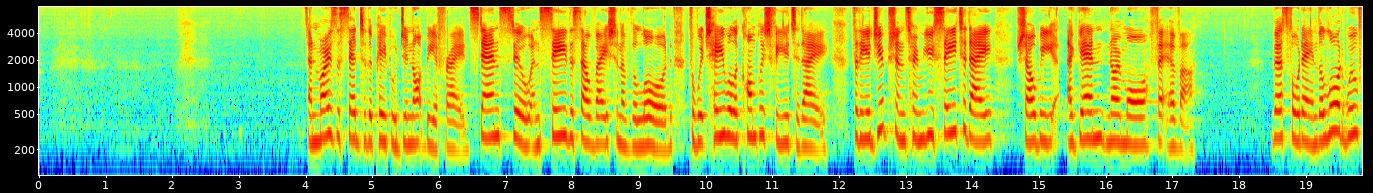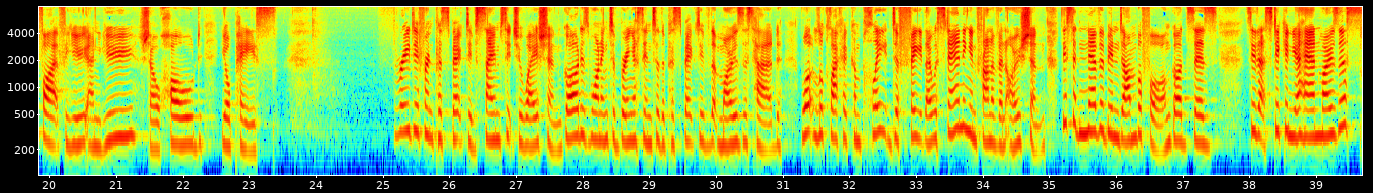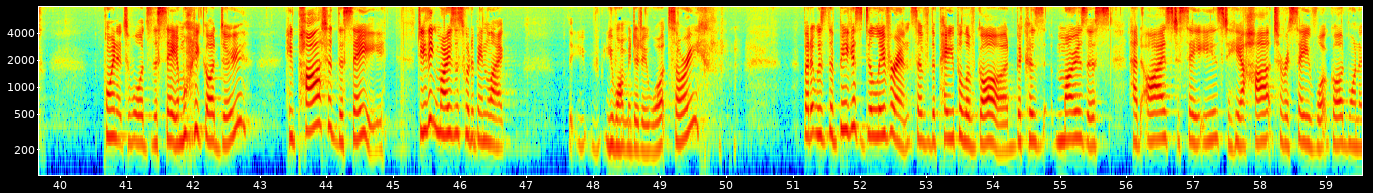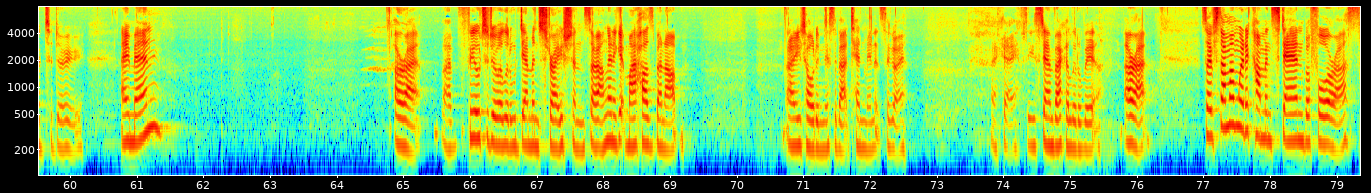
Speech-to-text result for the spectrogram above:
And Moses said to the people, Do not be afraid. Stand still and see the salvation of the Lord, for which he will accomplish for you today. For the Egyptians whom you see today shall be again no more forever. Verse 14 The Lord will fight for you, and you shall hold your peace. Three different perspectives, same situation. God is wanting to bring us into the perspective that Moses had. What looked like a complete defeat. They were standing in front of an ocean. This had never been done before. And God says, See that stick in your hand, Moses? Point it towards the sea. And what did God do? He parted the sea. Do you think Moses would have been like, You want me to do what? Sorry? But it was the biggest deliverance of the people of God because Moses had eyes to see, ears to hear, heart to receive what God wanted to do. Amen? All right, I feel to do a little demonstration, so I'm going to get my husband up. I only told him this about 10 minutes ago. Okay, so you stand back a little bit. All right. So if someone were to come and stand before us,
